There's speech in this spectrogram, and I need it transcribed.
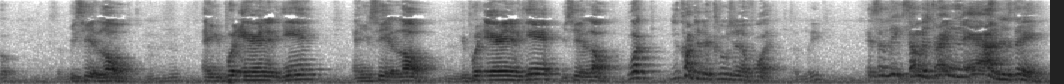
go, you see it low. Mm-hmm. and you put air in it again, and you see it low. You put air in it again, you see it low. What you come to the conclusion of what? The leak. It's a leak. Something's draining the air out of this thing.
